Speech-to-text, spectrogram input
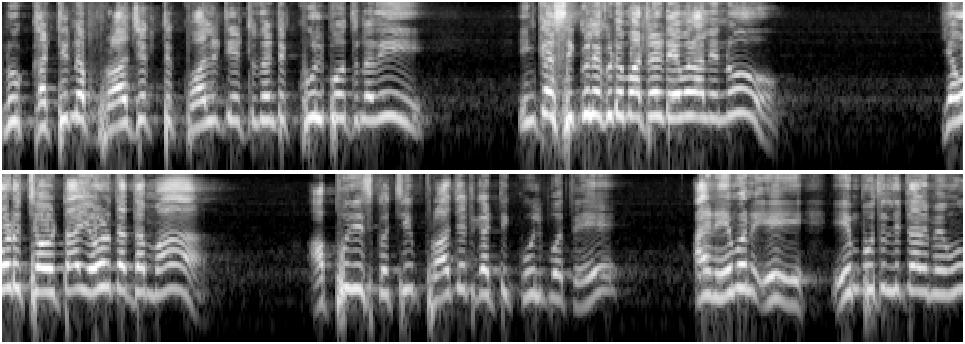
నువ్వు కట్టిన ప్రాజెక్ట్ క్వాలిటీ ఎట్లుందంటే కూలిపోతున్నది. ఇంకా సిగ్గు లేకుండా మాట్లాడే ఏమన్నా నేను ఎవడు చౌట ఎవడు దద్దమ్మా? అప్పు తీసుకొచ్చి ప్రాజెక్ట్ కట్టి కూలిపోతే ఆయన ఏమని ఏ- ఏం బూతులు తిట్టాలి మేము?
